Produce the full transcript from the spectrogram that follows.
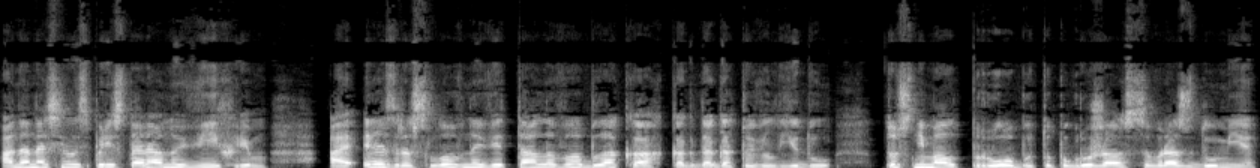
Она носилась по ресторану вихрем, а Эзра словно витала в облаках, когда готовил еду, то снимал пробу, то погружался в раздумье.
